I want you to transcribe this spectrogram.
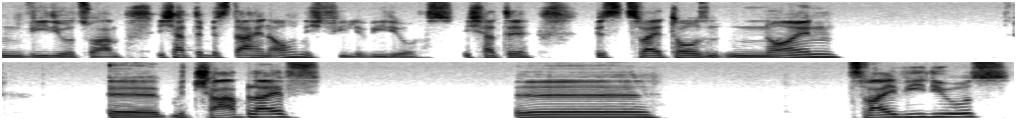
ein Video zu haben. Ich hatte bis dahin auch nicht viele Videos. Ich hatte bis 2009 äh, mit Sharp Life äh, zwei Videos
